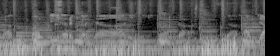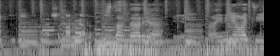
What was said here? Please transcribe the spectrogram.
cuman padi harganya ini enggak enggak nah, standar. Standar ya. Iya ini yang lagi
